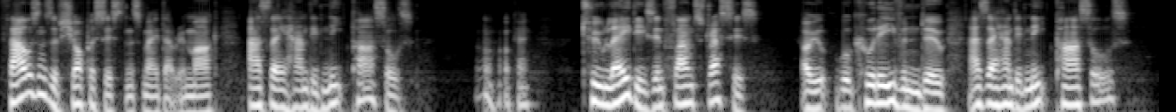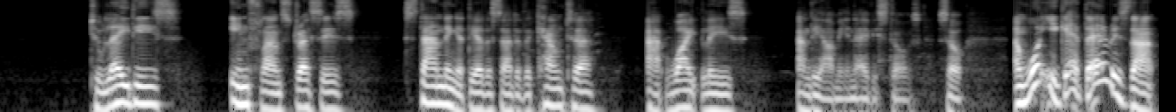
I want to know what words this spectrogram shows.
thousands of shop assistants made that remark as they handed neat parcels. Oh, okay. Two ladies in flounced dresses. Oh, or we could even do, as they handed neat parcels, two ladies in flounced dresses standing at the other side of the counter at Whiteley's and the Army and Navy stores. So, and what you get there is that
